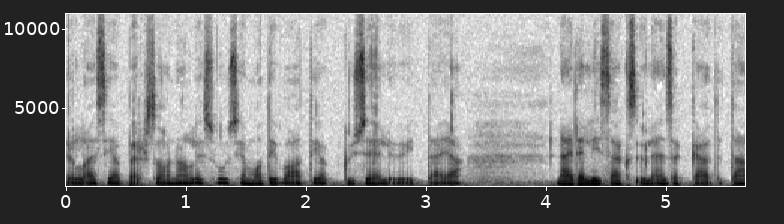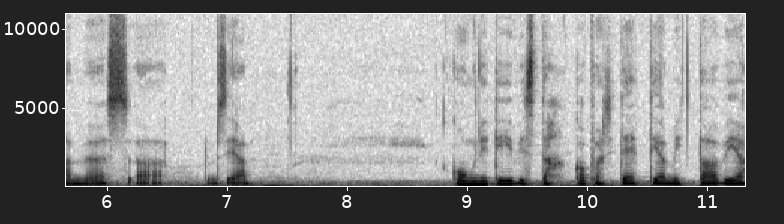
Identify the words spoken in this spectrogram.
erilaisia persoonallisuus- ja motivaatiokyselyitä. Ja näiden lisäksi yleensä käytetään myös äh, kognitiivista kapasiteettia mittaavia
